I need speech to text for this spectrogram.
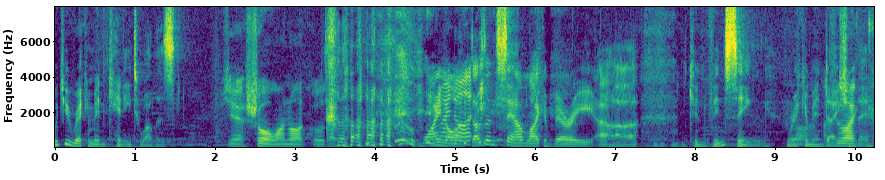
Would you recommend Kenny to others? Yeah, sure, why not? Was, Why, Why not? not? Doesn't sound like a very uh, convincing recommendation like there.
